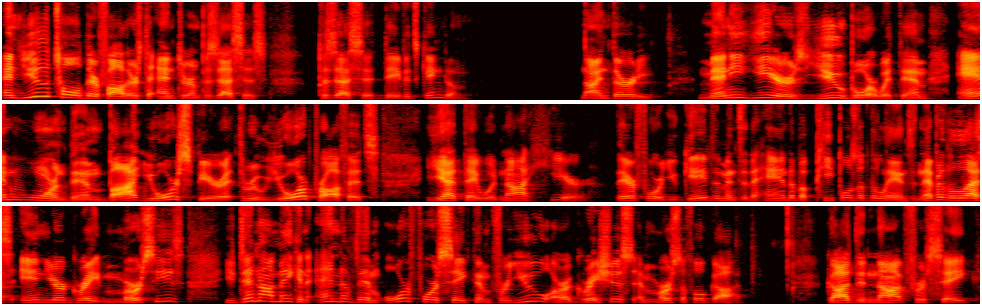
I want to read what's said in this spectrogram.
and you told their fathers to enter and possess it. Possess it. David's kingdom. 930. Many years you bore with them and warned them by your spirit through your prophets, yet they would not hear. Therefore, you gave them into the hand of a peoples of the lands. Nevertheless, in your great mercies, you did not make an end of them or forsake them, for you are a gracious and merciful God. God did not forsake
